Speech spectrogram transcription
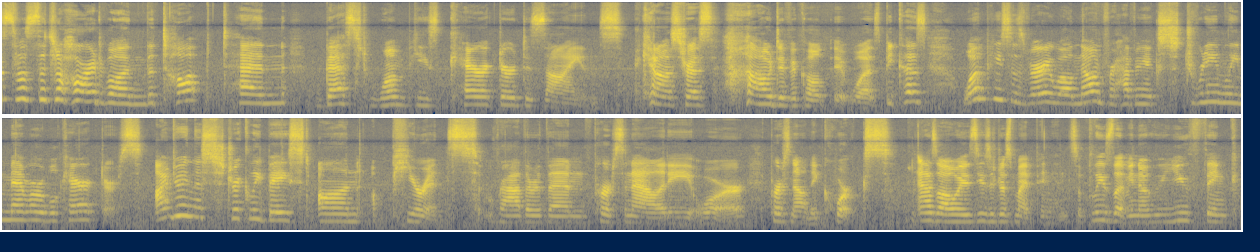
this was such a hard one. The top 10 best One Piece character designs. I cannot stress how difficult it was because One Piece is very well known for having extremely memorable characters. I'm doing this strictly based on appearance rather than personality or personality quirks. As always, these are just my opinions, so please let me know who you think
